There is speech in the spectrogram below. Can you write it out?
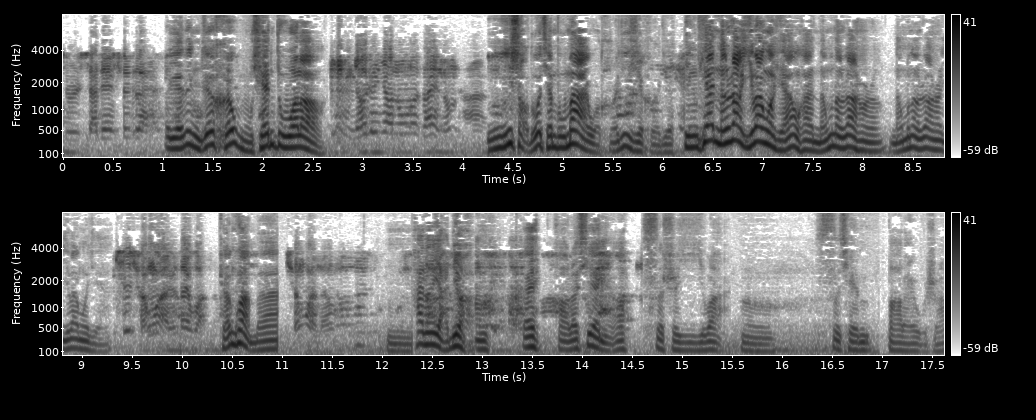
就是夏天现在。哎呀，那你这合五千多了。你要真相中了，咱也能谈。你少多少钱不卖，我合计一合计，顶天能让一万块钱，我看能不能让上，能不能让上一万块钱？是全款还是贷款？全款呗。全款能。嗯，还能研究。嗯，哎，好了，谢谢你啊，四十一万，嗯，四千八百五十二。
